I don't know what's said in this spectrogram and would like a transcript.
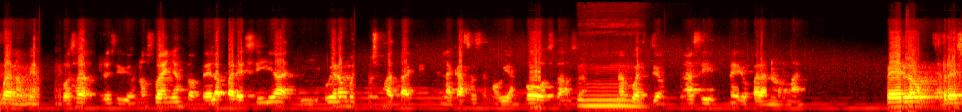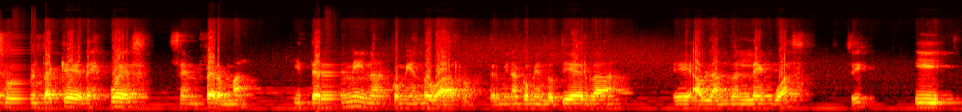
bueno, mi esposa recibió unos sueños donde él aparecía y hubieron muchos ataques, en la casa se movían cosas, o sea, una mm. cuestión así medio paranormal. Pero resulta que después se enferma y termina comiendo barro, termina comiendo tierra, eh, hablando en lenguas, ¿sí? Y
